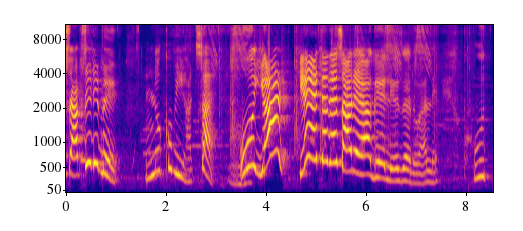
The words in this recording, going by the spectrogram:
सांप सीढ़ी में। इन लोग को भी हादसा है। ओ यार ये इतने सारे आ गए लेजर वाले। भूत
